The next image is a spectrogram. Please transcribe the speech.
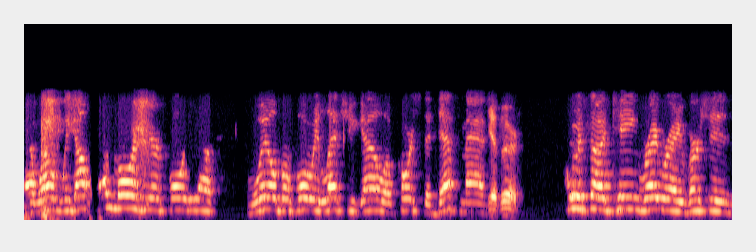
that. Well, we got one more here for you, Will, before we let you go. Of course, the death match. Yes, sir. Suicide King Ray Ray versus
